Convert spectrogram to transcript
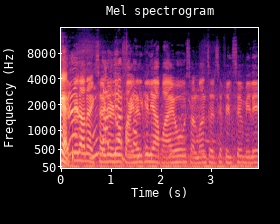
का। फाइनल के लिए आप आए हो सलमान सर से फिर से मिले।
